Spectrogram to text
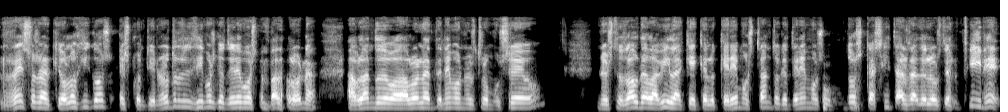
restos arqueológicos es continuo. Nosotros decimos que tenemos en Badalona, hablando de Badalona, tenemos nuestro museo, nuestro Dal de la Vila, que, que, lo queremos tanto, que tenemos dos casitas, la de los delfines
